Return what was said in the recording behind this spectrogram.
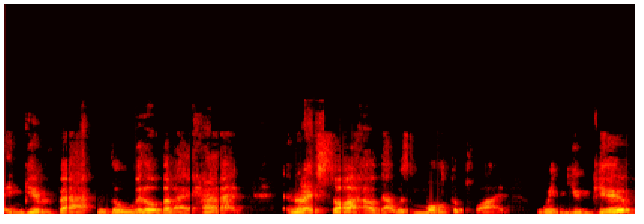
and give back with the little that I had. And then I saw how that was multiplied. When you give,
